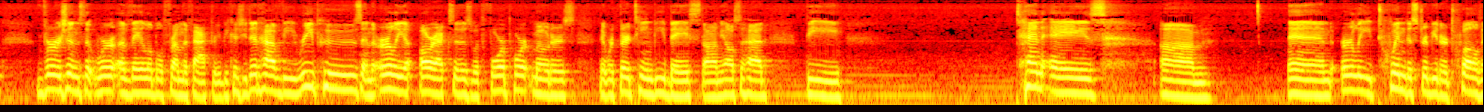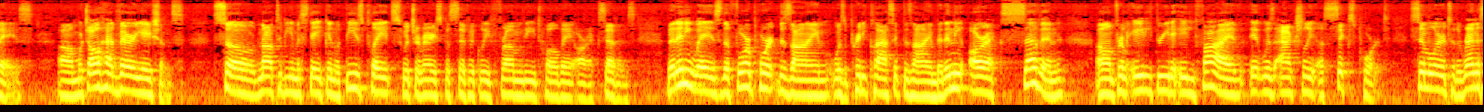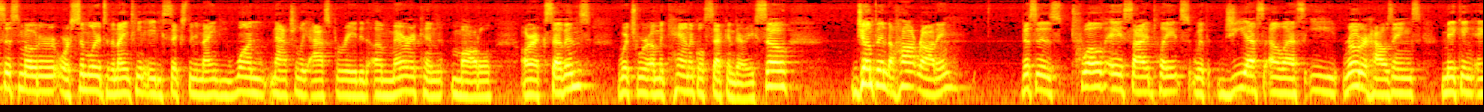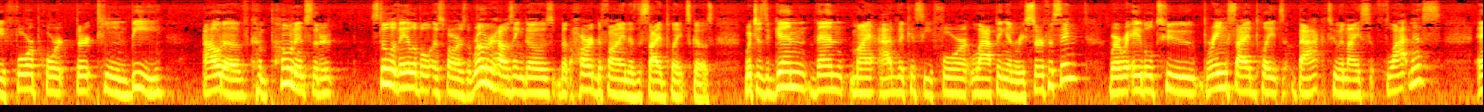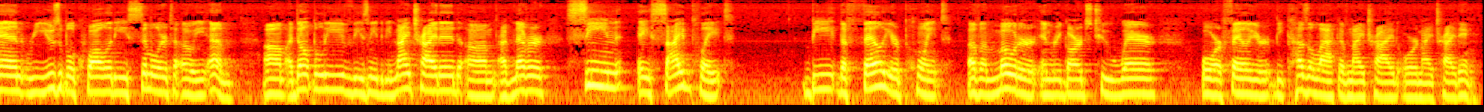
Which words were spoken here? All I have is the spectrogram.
versions that were available from the factory because you did have the Repus and the early RXs with four port motors that were 13B based. Um, you also had the 10As um, and early twin distributor 12As, um, which all had variations. So, not to be mistaken with these plates, which are very specifically from the 12A RX7s. But anyways, the four port design was a pretty classic design. But in the RX-7 um, from 83 to 85, it was actually a six port, similar to the Renesis motor or similar to the 1986 through 91 naturally aspirated American model RX-7s, which were a mechanical secondary. So jump into hot rodding. This is 12A side plates with GSLSE rotor housings, making a 4 port 13B out of components that are still available as far as the rotor housing goes, but hard to find as the side plates goes. Which is again then my advocacy for lapping and resurfacing, where we're able to bring side plates back to a nice flatness and reusable quality similar to OEM. Um, I don't believe these need to be nitrided. Um, I've never seen a side plate be the failure point of a motor in regards to wear or failure because of lack of nitride or nitriding.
